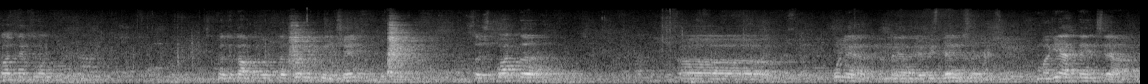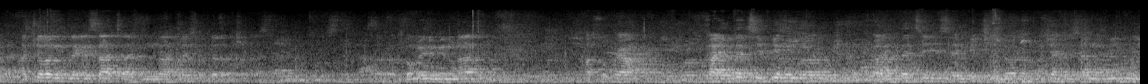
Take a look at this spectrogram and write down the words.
toate eforturile pentru ca producătorii crânceni să-și poată uh, pune în evidență și mări atenția acelor interesați în acest uh, domeniu minunat asupra calității vinurilor, calității serviciilor, ceea ce înseamnă vinurile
